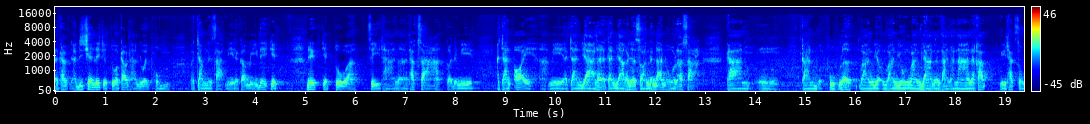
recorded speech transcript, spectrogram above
นะครับอาทิเช่นเลขเจ็ดตัวเก้าฐานโดยผมประจำในศาสตร์นี้แล้วก็มีเลขเจ็ดเลขเจ็ดตัวสี่ฐานทักษะก็จะมี อาจารย์อ้อยอมีอาจารย์ยาท่านอาจารย์ยาก็จะสอนด้านด้านโหราศาสตร์ การการผูกเลิกวางเดี่ยววางยงวางยานต่างๆนานานะครับ มีทักษง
